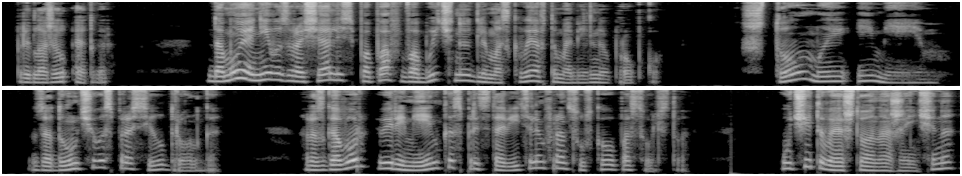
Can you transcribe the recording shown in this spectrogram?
— предложил Эдгар. Домой они возвращались, попав в обычную для Москвы автомобильную пробку. «Что мы имеем?» — задумчиво спросил Дронга. Разговор Веремеенко с представителем французского посольства. Учитывая, что она женщина,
